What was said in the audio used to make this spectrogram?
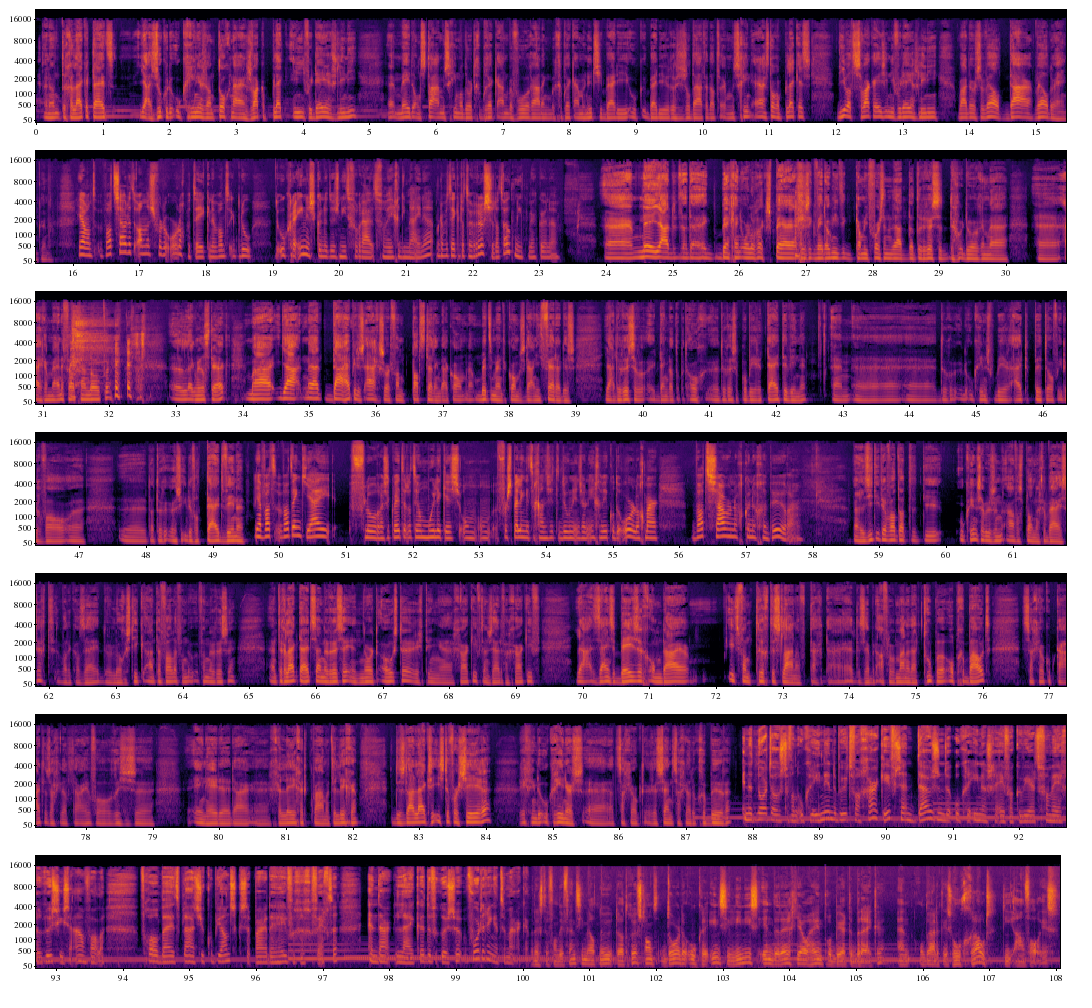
En dan tegelijkertijd ja, zoeken de Oekraïners dan toch naar een zwakke plek in die verdedigingslinie. Eh, mede ontstaan misschien wel door het gebrek aan bevoorrading, het gebrek aan munitie bij die, bij die Russische soldaten. Dat er misschien ergens toch een plek is die wat zwakker is in die verdedigingslinie, waardoor ze wel daar wel doorheen kunnen. Ja, want wat zou dat anders voor de oorlog betekenen? Want ik bedoel, de Oekraïners kunnen dus niet vooruit vanwege die mijnen, maar dat betekent dat de Russen dat ook niet meer kunnen. Uh, nee, ja, ik ben geen oorlogsexpert, dus ik weet ook niet. Ik kan me niet voorstellen inderdaad dat de Russen door, door een uh, uh, eigen mijnenveld gaan lopen. Uh, lijkt me heel sterk. Maar ja, nou ja, daar heb je dus eigenlijk een soort van padstelling. Daar komen, nou, op dit moment komen ze daar niet verder. Dus ja, de Russen, ik denk dat op het oog de Russen proberen tijd te winnen. En de, de Oekraïners proberen uit te putten. Of in ieder geval dat de Russen in ieder geval tijd winnen. Ja, wat, wat denk jij Floris, ik weet dat het heel moeilijk is om, om voorspellingen te gaan zitten doen in zo'n ingewikkelde oorlog. Maar wat zou er nog kunnen gebeuren? Nou, je ziet in ieder geval dat die Oekraïners hebben dus hun aanvalsplannen gewijzigd. Wat ik al zei, door logistiek aan te vallen van de, van de Russen. En tegelijkertijd zijn de Russen in het noordoosten, richting uh, Kharkiv, ten zuiden van Kharkiv. Ja, zijn ze bezig om daar iets van terug te slaan. Of daar, daar, dus ze hebben de afgelopen maanden daar troepen opgebouwd. Dat zag je ook op kaarten. Zag je dat daar heel veel Russische eenheden daar uh, gelegerd kwamen te liggen. Dus daar lijken ze iets te forceren richting de Oekraïners. Uh, dat zag je ook recent zag je dat ook gebeuren. In het noordoosten van Oekraïne, in de buurt van Kharkiv, zijn duizenden Oekraïners geëvacueerd vanwege Russische aanvallen. Vooral bij het plaatsje Kupiansk waren de hevige gevechten. En daar lijken de Russen vorderingen te maken. De minister van Defensie meldt nu dat Rusland door de Oekraïnse linies in de regio heen probeert te breken. En onduidelijk is hoe groot die aanval is.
